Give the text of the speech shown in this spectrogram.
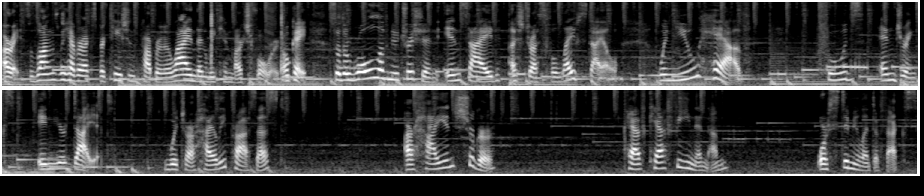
All right, so as long as we have our expectations properly aligned, then we can march forward. Okay, so the role of nutrition inside a stressful lifestyle. When you have foods and drinks in your diet, which are highly processed, are high in sugar, have caffeine in them, or stimulant effects,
